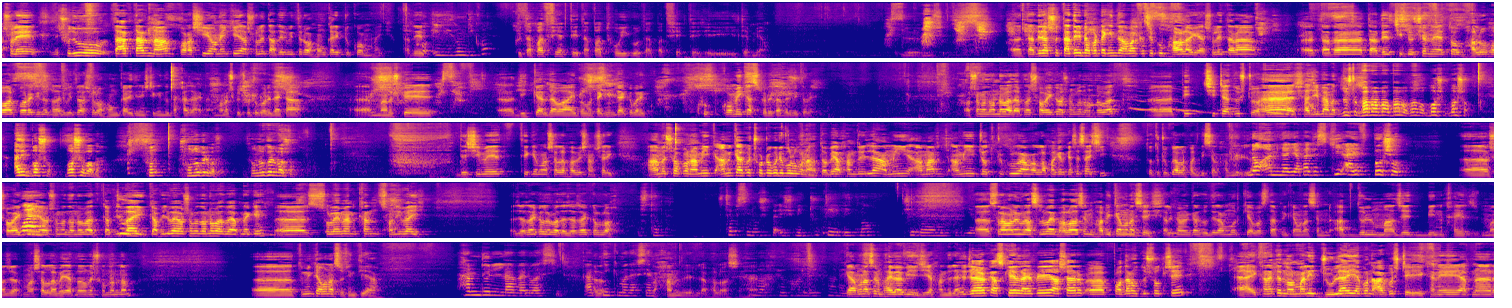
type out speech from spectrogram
আসলে শুধু তার তার নাম ফরাসি অনেকে আসলে তাদের ভিতরে অহংকার একটু কম ভাই তাদের que t'as pas de fierté, t'as pas trop ego, t'as pas de fierté, il t'aime bien. তাদের আসলে তাদের ব্যাপারটা কিন্তু আমার কাছে খুব ভালো লাগে। আসলে তারা তারা তাদের সিচুয়েশন এত ভালো হওয়ার পরে কিন্তু তাদের ভিতরে আসলে অহংকারী জিনিসটা কিন্তু দেখা যায় না। মানুষকে ছোট করে দেখা মানুষকে ধিক্কার দেওয়া, এই ব্যাপারটা কিন্তু একেবারে খুব কমই কাজ করে তাদের ভিতরে। অসংখ্য ধন্যবাদ। আপনার সবাইকে অসংখ্য ধন্যবাদ। পিচ্ছিটা দুষ্ট। হ্যাঁ সাজিব আমার দুষ্ট। বাবা বাবা বাবা বাবা, বসো বসো। আলিফ, বসো বসো বাবা। সুন্দর করে বসো, সুন্দর করে বসো। দেশি মেয়ে থেকে মাসাল্লাহ ভাবে সাংসারিক। আমার স্বপ্ন, আমি আমি কাউকে ছোট করে বলব না, তবে আলহামদুলিল্লাহ আমি আমার, আমি যতটুকু আল্লাহ পাকের কাছে চাইছি ততটুকু আল্লাহ পাক দিচ্ছে আলহামদুলিল্লাহ। Non, Amina, il n'y a pas de ski Alif Pocho. আহ, সবাইকে One. অসংখ্য ধন্যবাদ। কাপিল ভাই কাপিল ভাই অসংখ্য ধন্যবাদ ভাই আপনাকে। আহ, সুলাইমান খান সনি ভাই। জাজাকাল্লাহ বাদা জাজাকাল্লাহ। Stop. Stop, sinon je, pa- je mets tous tes vêtements. J'ai dans le fourrière. আসসালামু আলাইকুম রাসেল ভাই ভালো আছেন? ভাবি কেমন আছে আলিফ আহমেদ খান হুদির আম্মুর কি অবস্থা? আপনি কেমন আছেন? আব্দুল মাজেদ বিন খায়ের মাশাল্লাহ ভাই আপনার অনেক সুন্দর নাম। আহ, তুমি কেমন আছো চিন্তিয়া আলহামদুলিল্লাহ ভালো আছে হ্যাঁ। voir les vêtements. কেমন আছেন ভাই ভাবি? জি আলহামদুলিল্লাহ। আচ্ছা, যাই হোক আজকে লাইভে আসার প্রধান উদ্দেশ্য হচ্ছে আহ, এখানেতে নর্মালি জুলাই এবং আগস্টে এখানে আপনার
